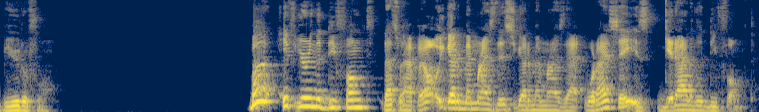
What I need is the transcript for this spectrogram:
Beautiful. But if you're in the defunct, that's what happened. Oh, you gotta memorize this, you gotta memorize that. What I say is get out of the defunct.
